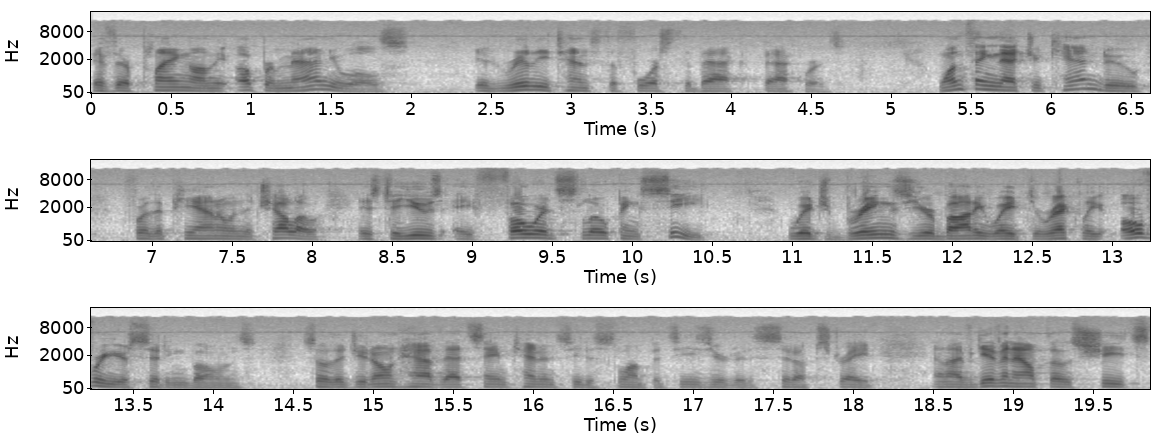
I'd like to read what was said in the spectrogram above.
If they're playing on the upper manuals, it really tends to force the back backwards. One thing that you can do for the piano and the cello is to use a forward sloping seat, which brings your body weight directly over your sitting bones so that you don't have that same tendency to slump. It's easier to sit up straight. And I've given out those sheets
